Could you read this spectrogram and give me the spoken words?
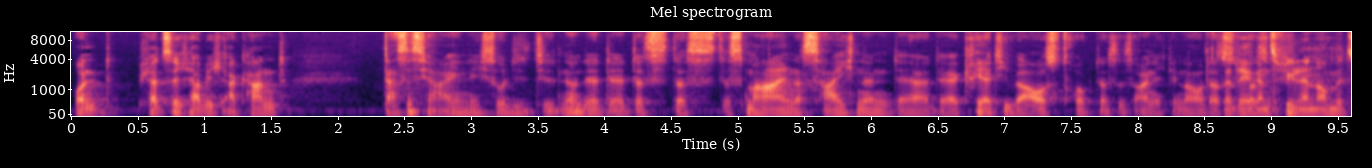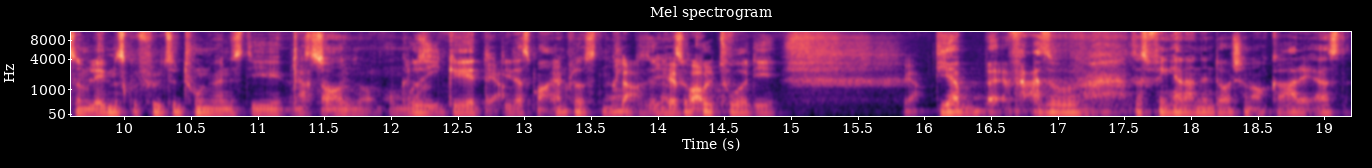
Und plötzlich habe ich erkannt, das ist ja eigentlich so die, die, ne, der, der, das, das, das Malen, das Zeichnen, der, der kreative Ausdruck, das ist eigentlich genau das. Das hat ja ganz viel dann auch mit so einem Lebensgefühl zu tun, wenn es die wenn es da um, um Musik geht, ja. die das beeinflusst. Ne? Klar, Diese die ganze Kultur, die, ja. die ja, also das fing ja dann in Deutschland auch gerade erst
